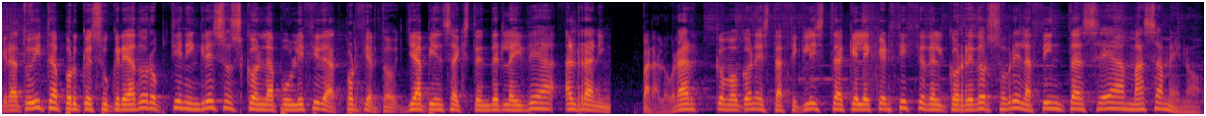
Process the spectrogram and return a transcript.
Gratuita porque su creador obtiene ingresos con la publicidad. Por cierto, ya piensa extender la idea al running, para lograr, como con esta ciclista, que el ejercicio del corredor sobre la cinta sea más ameno.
